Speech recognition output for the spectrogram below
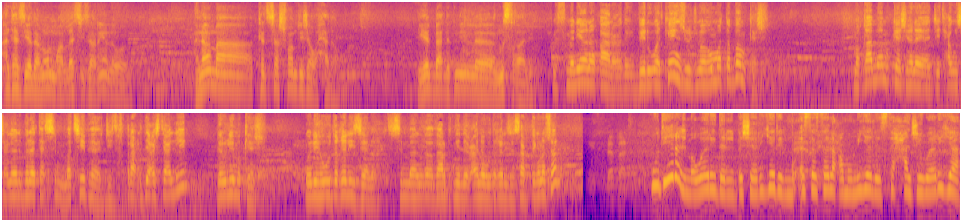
عندها زيادة نورمال لا سيزاريان لا هنا ما كانت ساشفام ديجا وحدها. هي اللي بعدتني المستغالي الثمانية أنا قارع. بيروات كاين زوج وهما طبا مكاش. مقام ما مكاش هنايا. جيت حوس على البنات تاع السم ما تسيبهاش جيت خطره 11 تاع الليل قالوا لي مكاش. قالوا لي هو دغيلي زانه تسمى ضربتني اللي معنا هو دغيلي صارت 12 مدير الموارد البشرية للمؤسسة العمومية للصحة الجوارية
